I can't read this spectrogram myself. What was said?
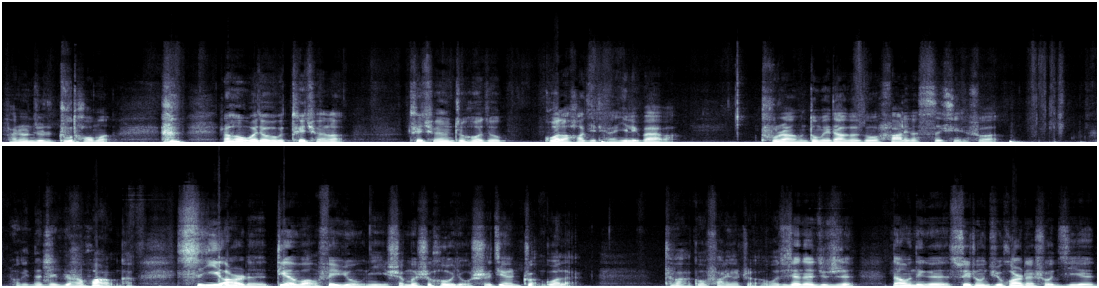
反正就是猪头嘛。然后我就退群了，退群了之后就过了好几天，一礼拜吧。突然东北大哥给我发了一个私信，说：“我给他这原话，我看四一二的电网费用，你什么时候有时间转过来？对吧？给我发了一个这，我就现在就是拿我那个碎成菊花的手机。”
